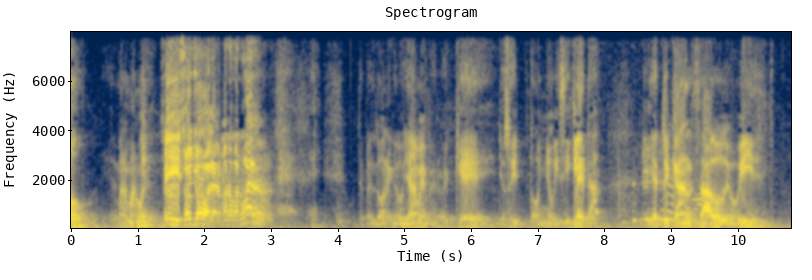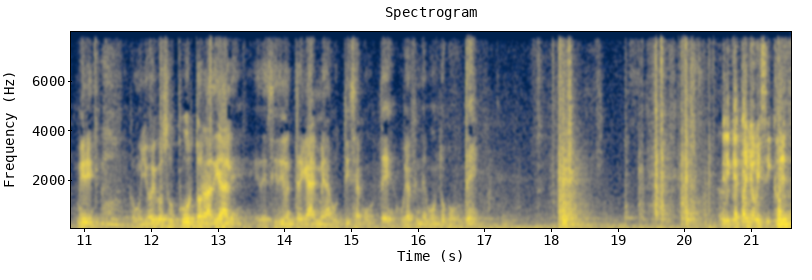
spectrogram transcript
Aló, hermano Manuel. Sí, soy yo, el hermano Manuel. Usted perdone que lo llame, pero es que yo soy Toño Bicicleta. Y ya estoy cansado de oír. Mire, como yo oigo sus curtos radiales, he decidido entregarme a la justicia con usted. Voy al fin del mundo con usted. Mire que Toño Bicicleta.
